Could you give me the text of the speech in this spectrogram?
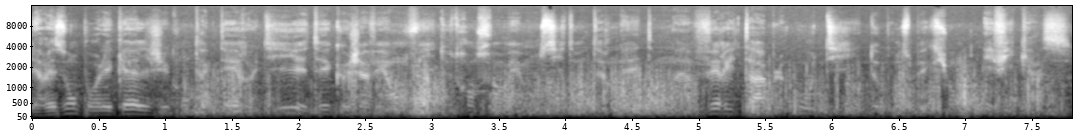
Les raisons pour lesquelles j'ai contacté Rudy étaient que j'avais envie de transformer mon site internet en un véritable outil de prospection efficace.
